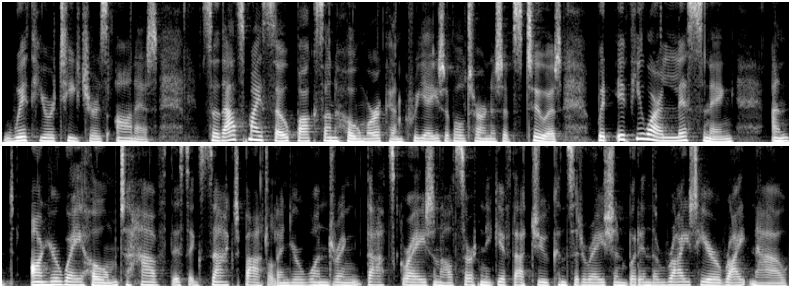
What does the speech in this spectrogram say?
with your teachers on it. So that's my soapbox on homework and creative alternatives to it. But if you are listening and on your way home to have this exact battle and you're wondering, that's great, and I'll certainly give that due consideration, but in the right here, right now,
